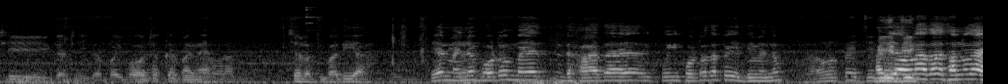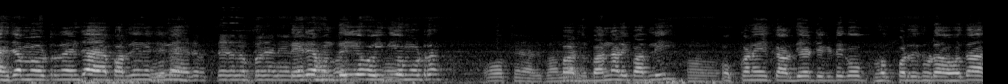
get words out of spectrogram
ਠੀਕ ਹੈ ਠੀਕ ਹੈ ਬਾਈ ਬਹੁਤ ਚੱਕਰ ਪੈਂਦੇ ਆ ਚਲੋ ਵਧੀਆ। ਯਾਰ ਮੈਨੂੰ ਫੋਟੋ ਮੈਂ ਦਿਖਾਤਾ ਹੈ ਕੋਈ ਫੋਟੋ ਤਾਂ ਭੇਜ ਦੀ ਮੈਨੂੰ। ਹਾਂ, ਹੁਣ ਭੇਜੀ ਅਸੀਂ ਆਉਣਾ ਤਾਂ ਸਾਨੂੰ ਤਾਂ ਇਹੋ ਜਿਹਾ ਮੋਟਰ ਨੇ ਜਾਇਆ ਪਰਲੀ ਨੇ ਜਿਹਨੇ। ਇਹਦੇ- ਤੇਰੇ ਨੰਬਰ ਨੇ ਤੇਰੇ ਹੁੰਦੇ ਹੀ ਹੋਈ ਦੀ ਉਹ ਮੋਟਰ। ਉਹ ਉੱਥੇ ਆ ਗਈ ਬੰਦ ਪਰਸ ਬੰਨ ਵਾਲੀ ਪਰਲੀ। ਹਾਂ। ਓਕਣੇ ਕਰ ਦਿਆ ਟਿਕਟ ਕੋ ਉੱਪਰ ਦੇ ਥੋੜਾ ਉਹਦਾ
